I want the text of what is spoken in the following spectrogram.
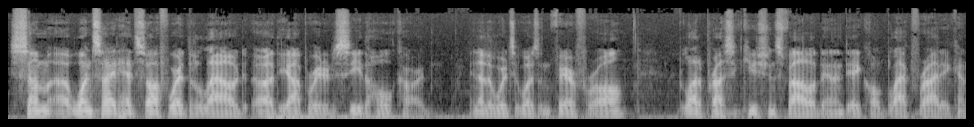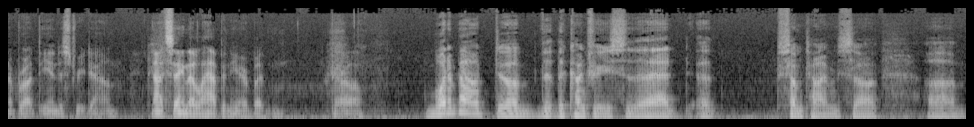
some uh, one side had software that allowed uh, the operator to see the whole card. In other words, it wasn't fair for all. A lot of prosecutions followed, and a day called Black Friday kind of brought the industry down. Not saying that'll happen here, but parallel. What about uh, the, the countries that uh, sometimes uh, um,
